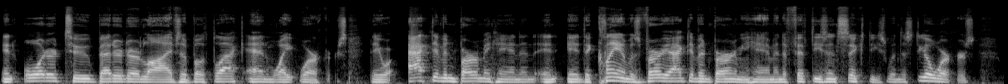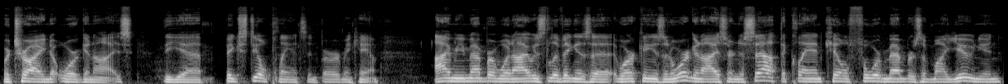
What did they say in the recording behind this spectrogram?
in order to better their lives of both black and white workers. They were active in Birmingham, and, and, and the Klan was very active in Birmingham in the 50s and 60s when the steel workers were trying to organize the uh, big steel plants in Birmingham. I remember when I was living as a working as an organizer in the South, the Klan killed four members of my union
